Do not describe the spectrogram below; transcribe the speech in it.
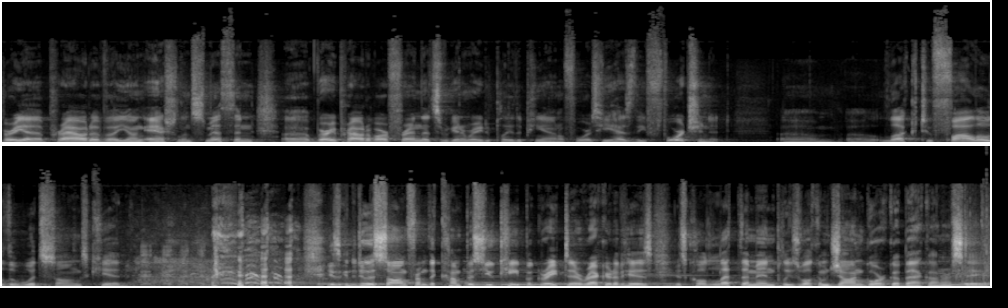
Very uh, proud of uh, young Ashlyn Smith and uh, very proud of our friend that's getting ready to play the piano for us. He has the fortunate um, uh, luck to follow the Wood Songs kid. He's going to do a song from The Company You Keep, a great uh, record of his. It's called Let Them In. Please welcome John Gorka back on our stage.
